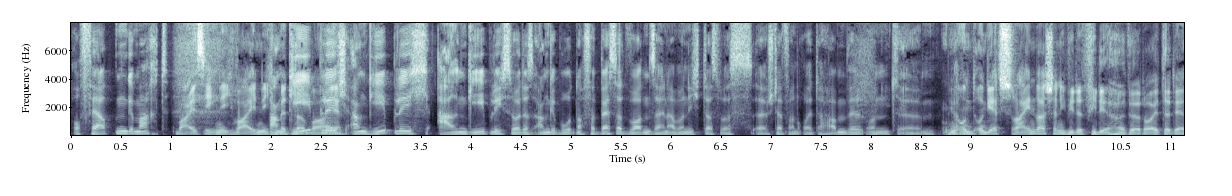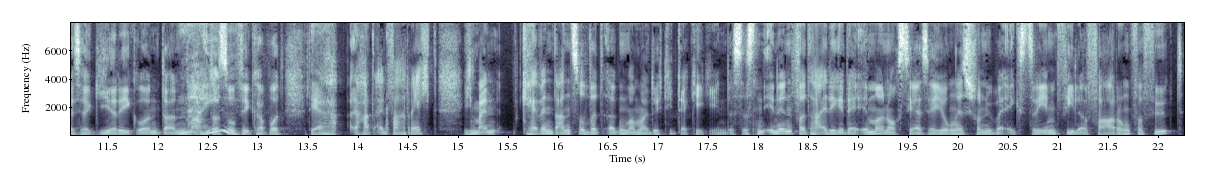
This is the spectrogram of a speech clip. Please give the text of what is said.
Offerten gemacht. Weiß ich nicht, war ich nicht angeblich, mit dabei. Angeblich, angeblich soll das Angebot noch verbessert worden sein, aber nicht das, was äh, Stefan Reuter haben will. Und, ähm, ja. und, und jetzt schreien wahrscheinlich wieder viele, der Reuter, der ist ja gierig und dann Nein. macht er so viel kaputt. Der hat einfach recht. Ich meine, Kevin Danzo wird irgendwann mal durch die Decke gehen. Das ist ein Innenverteidiger, der immer noch sehr, sehr jung ist, schon über extrem viel Erfahrung verfügt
